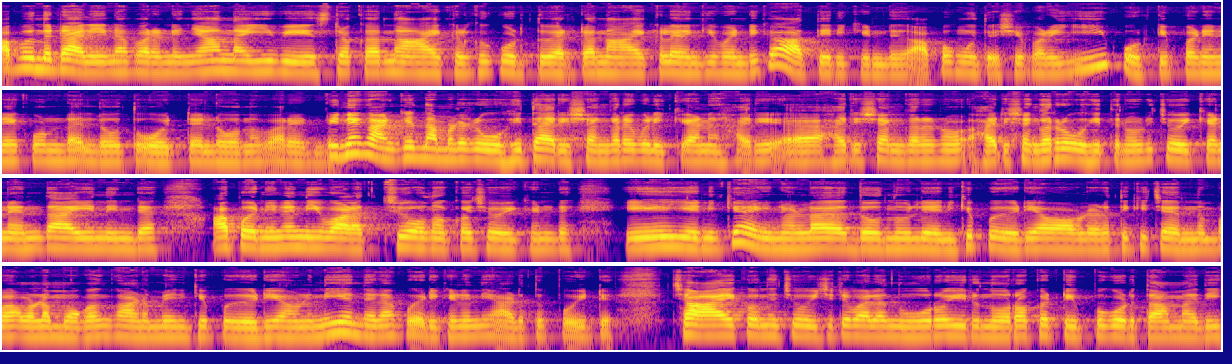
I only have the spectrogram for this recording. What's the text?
അപ്പോൾ എന്നിട്ട് അലീന പറയുന്നത് ഞാൻ ഈ വേസ്റ്റൊക്കെ നായ്ക്കൾക്ക് കൊടുത്തു വരട്ടെ നായ്ക്കൾ എനിക്ക് വേണ്ടി കാത്തിരിക്കുന്നുണ്ട് അപ്പോൾ മുത്തശ്ശി പറയും ഈ പൊട്ടിപ്പണിനെ കൊണ്ടല്ലോ തോറ്റല്ലോ എന്ന് പറയുന്നുണ്ട് പിന്നെ കാണിക്കുന്നത് നമ്മുടെ രോഹിത് ഹരിശങ്കറെ വിളിക്കുകയാണ്. ഹരി ഹരിശങ്കറിനോ ഹരിശങ്കർ രോഹിത്തിനോട് ചോദിക്കുകയാണ് എന്തായി നിന്റെ ആ പെണ്ണിനെ നീ വളച്ചോ എന്നൊക്കെ ചോദിക്കുന്നുണ്ട്. ഏയ് എനിക്ക് അതിനുള്ള ഇതൊന്നുമില്ല. എനിക്ക് പേടിയാവും. അവളുടെ അടുത്തേക്ക് ചെന്നുമ്പോൾ അവളുടെ മുഖം കാണുമ്പോൾ എനിക്ക് പേടിയാവണം നീ എന്തിനാ പേടിക്കണേ? നീ അടുത്ത് പോയിട്ട് ചായയൊക്കെ ഒന്ന് ചോദിച്ചിട്ട് വല്ല നൂറോ ഇരുന്നൂറോ ഒക്കെ ടിപ്പ് കൊടുത്താൽ മതി.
